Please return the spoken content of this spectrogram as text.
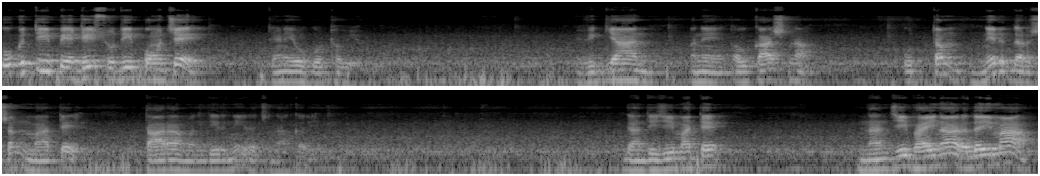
ઉગતી પેઢી સુધી પહોંચે તેણે એવું ગોઠવ્યું. વિજ્ઞાન અને અવકાશના ઉત્તમ નિર્દર્શન માટે તારા મંદિરની રચના કરી. ગાંધીજી માટે નાનજીભાઈના હૃદયમાં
